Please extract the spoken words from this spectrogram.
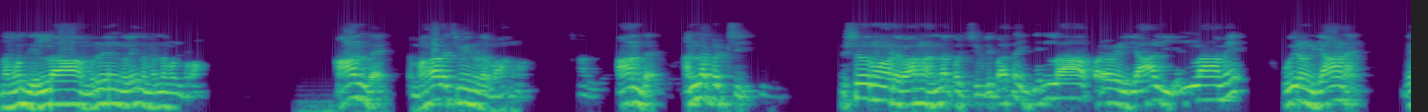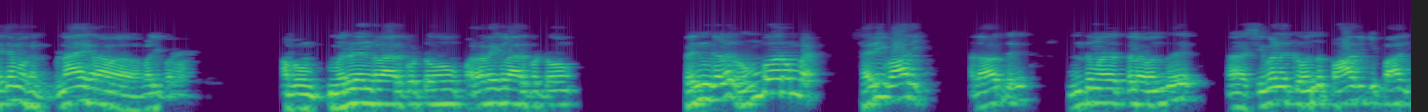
நம்ம வந்து எல்லா மிருகங்களையும் நம்ம என்ன பண்றோம்? ஆந்தை மகாலட்சுமியினுடைய வாகனம். ஆந்தை அன்னப்பட்சி. விஸ்வகர்மாவுடைய வாகனம் அன்னப்பட்சி. இப்படி பார்த்தா எல்லா பறவை யாழ் எல்லாமே உயிரினம் யானை கஜமுகன் விநாயகரை வழிபடுறோம். அப்போ மிருகங்களா இருக்கட்டும் பறவைகளா இருக்கட்டும் பெண்களை ரொம்ப ரொம்ப சரிவாதி அதாவது இந்து மதத்துல வந்து சிவனுக்கு வந்து பாதிக்கு பாதி.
